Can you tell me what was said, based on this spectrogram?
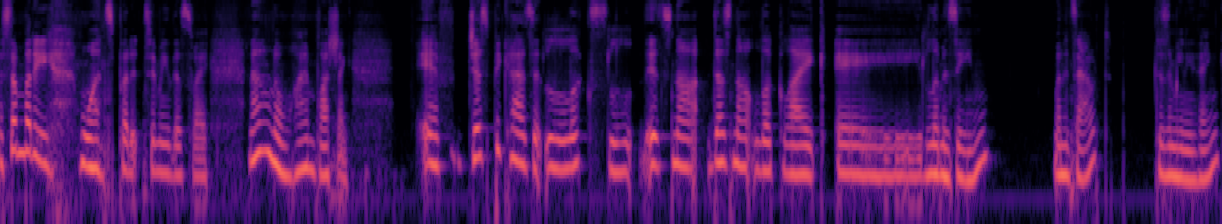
somebody once put it to me this way, and I don't know why I'm blushing. if just because it looks, it's not, does not look like a limousine when it's out, doesn't mean anything.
